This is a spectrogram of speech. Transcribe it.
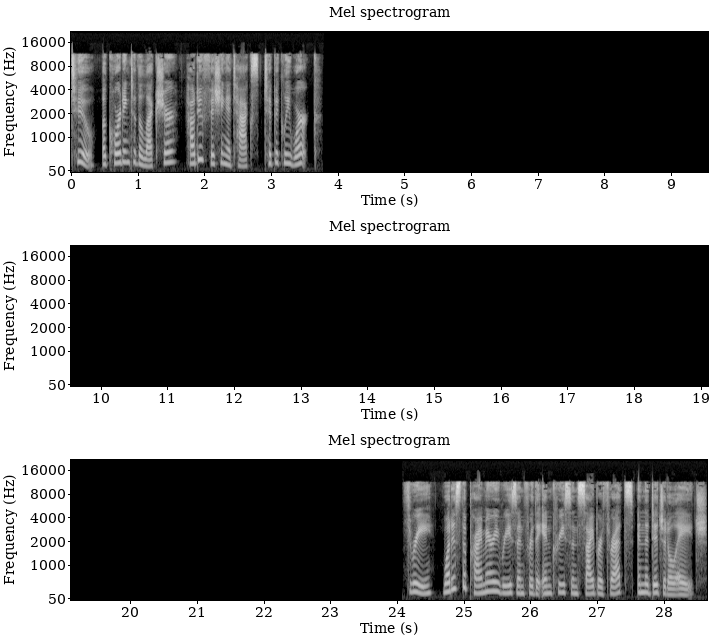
2. According to the lecture, how do phishing attacks typically work? Three, what is the primary reason for the increase in cyber threats in the digital age?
